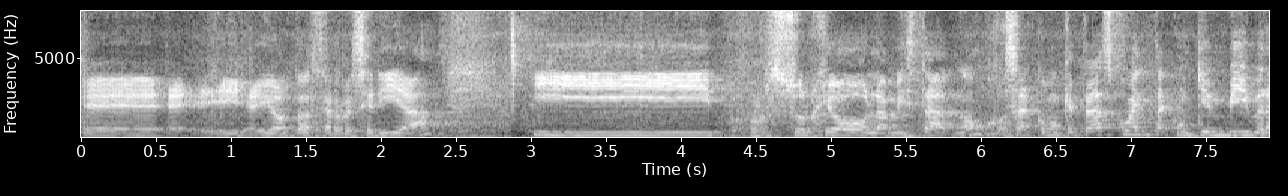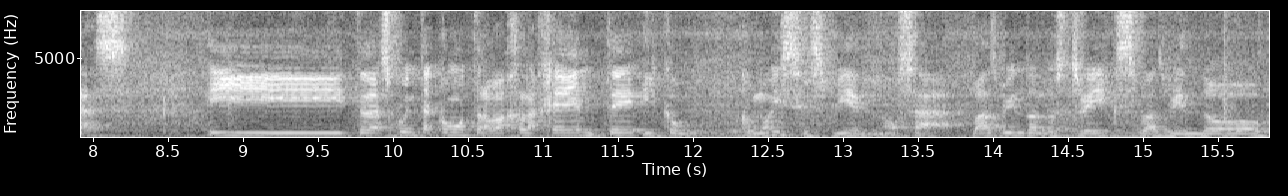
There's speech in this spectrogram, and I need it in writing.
eh, y, y otra cervecería. Y surgió la amistad, ¿no? O sea, como que te das cuenta con quién vibras y te das cuenta cómo trabaja la gente y como, como dices, bien, ¿no? O sea, vas viendo los tricks, vas viendo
